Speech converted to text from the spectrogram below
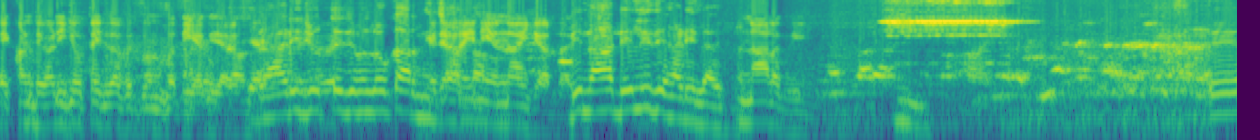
ਇੱਕਣ ਦਿਹਾੜੀ ਦੇ ਉੱਤੇ ਜਿਹਦਾ ਫਿਰ ਤੁਹਾਨੂੰ ਵਧੀਆ ਗੁਜ਼ਾਰਾ ਹੁੰਦਾ। ਦਿਹਾੜੀ ਦੇ ਉੱਤੇ ਜਿਵੇਂ ਲੋਕ ਘਰ ਨਹੀਂ ਗੁਜ਼ਾਰਾ ਹੀ ਨਹੀਂ ਚੱਲਦਾ। ਇੰਨਾ ਹੀ ਚੱਲਦਾ। ਵੀ ਨਾ ਡੇਲੀ ਦਿਹਾੜੀ ਲੱਗਦੀ। ਨਾ ਲੱਗਦੀ। ਤੇ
